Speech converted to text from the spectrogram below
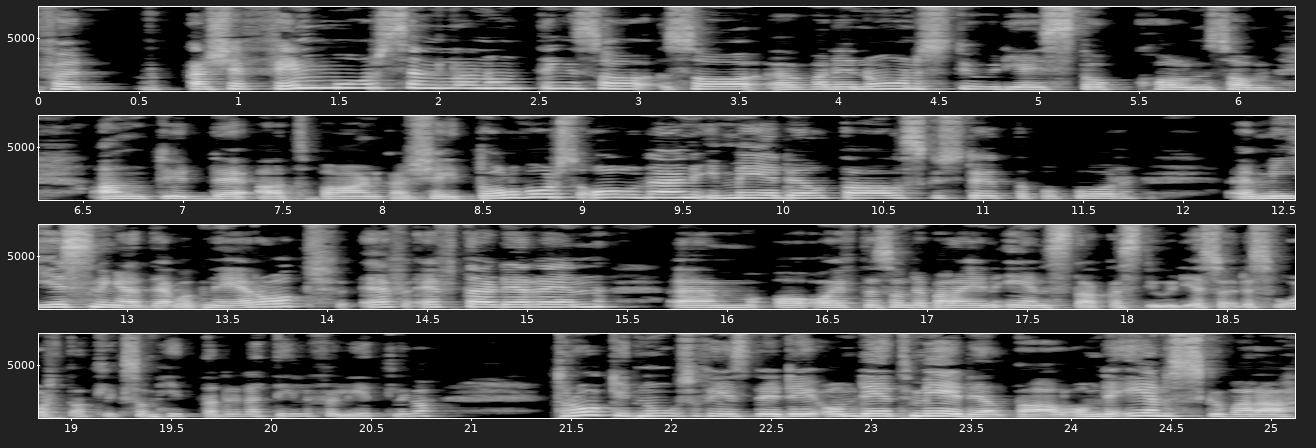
för kanske fem år sedan eller någonting så, så eh, var det någon studie i Stockholm som antydde att barn kanske i 12-årsåldern i medeltal skulle stöta på porr. Eh, min gissning är att det har gått neråt efter det redan. Um, och, och eftersom det bara är en enstaka studie så är det svårt att liksom hitta det där tillförlitliga. Tråkigt nog så finns det, det, om det är ett medeltal, om det ens skulle vara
